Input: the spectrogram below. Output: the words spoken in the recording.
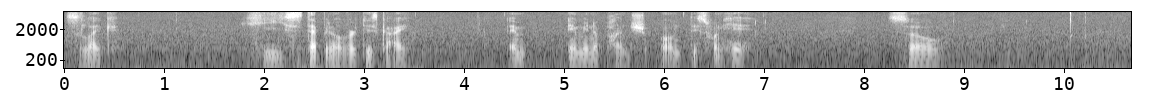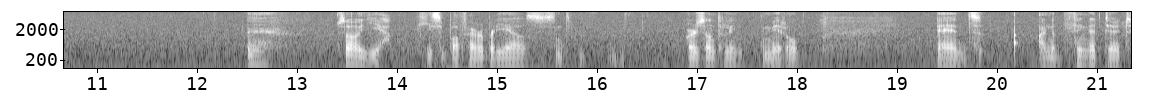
So like he's stepping over this guy and aiming a punch on this one here. So. So yeah he's above everybody else, he's horizontally in the middle. And another thing I did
